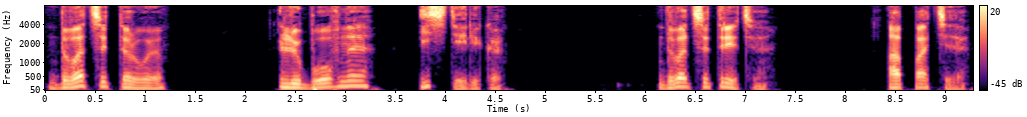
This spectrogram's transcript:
Двадцать второе. Любовная истерика. Двадцать третье. Апатия.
